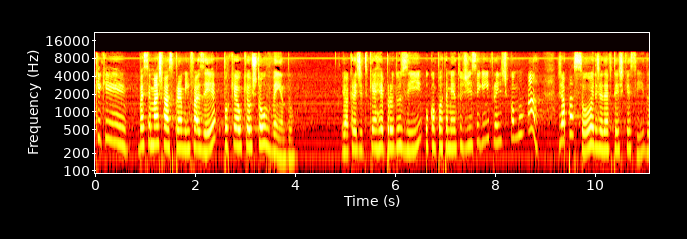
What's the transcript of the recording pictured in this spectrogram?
que, que vai ser mais fácil para mim fazer? Porque é o que eu estou vendo. Eu acredito que é reproduzir o comportamento de seguir em frente como, ah, já passou, ele já deve ter esquecido,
